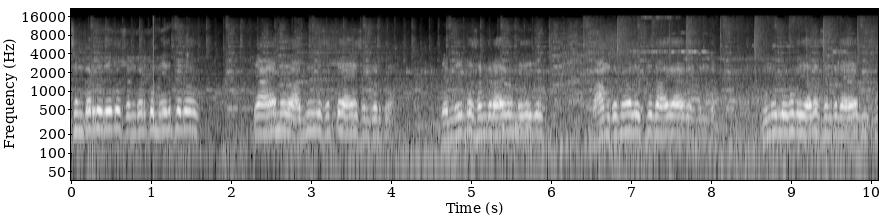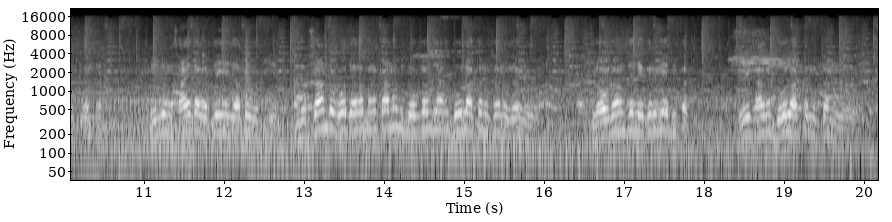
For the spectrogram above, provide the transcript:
संकट तो देखो संकट तो मेरे पे तो क्या है, मेरे आदमी को सब पे आए संकट तो। जब मेरे पे संकट आएगा मेरे जो काम करने वाले उस पर तो आएगा आएगा संकट उन लोगों को ज़्यादा संकट आया बीस वक्त के अंदर। फिर हम सहायता करते हैं जाते होती है। नुकसान तो बहुत ज़्यादा, मैंने कहा ना भी लॉकडाउन से यहाँ दो लाख का नुकसान हो हम लॉकडाउन से लेकर के अभी तक, एक आगे दो लाख का नुकसान हो गया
